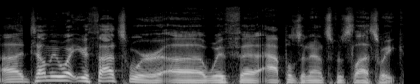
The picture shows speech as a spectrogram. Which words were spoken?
Uh, tell me what your thoughts were uh, with uh, Apple's announcements last week.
